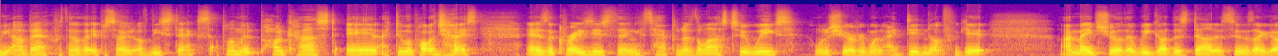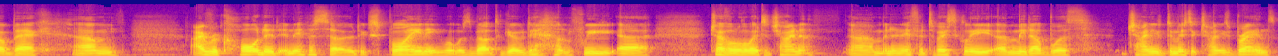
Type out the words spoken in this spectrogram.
We are back with another episode of the Stack Supplement podcast, and I do apologize as the craziest thing has happened over the last two weeks. I want to assure everyone I did not forget. I made sure that we got this done as soon as I got back. Um, I recorded an episode explaining what was about to go down. We uh, traveled all the way to China um, in an effort to basically uh, meet up with Chinese domestic Chinese brands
